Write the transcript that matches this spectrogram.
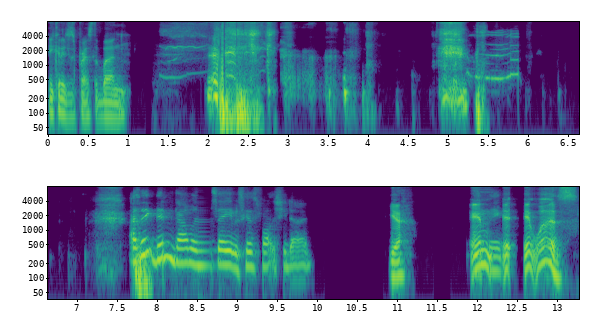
He could have just pressed the button. I think didn't Goblin say it was his fault she died? Yeah, and it, it was.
